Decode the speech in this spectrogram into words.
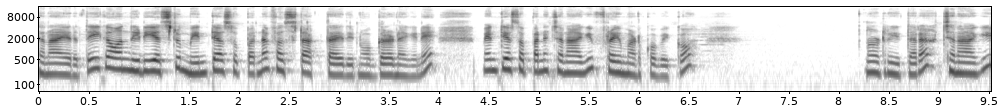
ಚೆನ್ನಾಗಿರುತ್ತೆ. ಈಗ ಒಂದು ಹಿಡಿಯಷ್ಟು ಮೆಂತ್ಯ ಸೊಪ್ಪನ್ನು ಫಸ್ಟ್ ಹಾಕ್ತಾಯಿದ್ದೀನಿ ಒಗ್ಗರಣೆಗೆ ಮೆಂತ್ಯ ಸೊಪ್ಪನ್ನು ಚೆನ್ನಾಗಿ ಫ್ರೈ ಮಾಡ್ಕೋಬೇಕು. ನೋಡಿರಿ ಈ ಥರ ಚೆನ್ನಾಗಿ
